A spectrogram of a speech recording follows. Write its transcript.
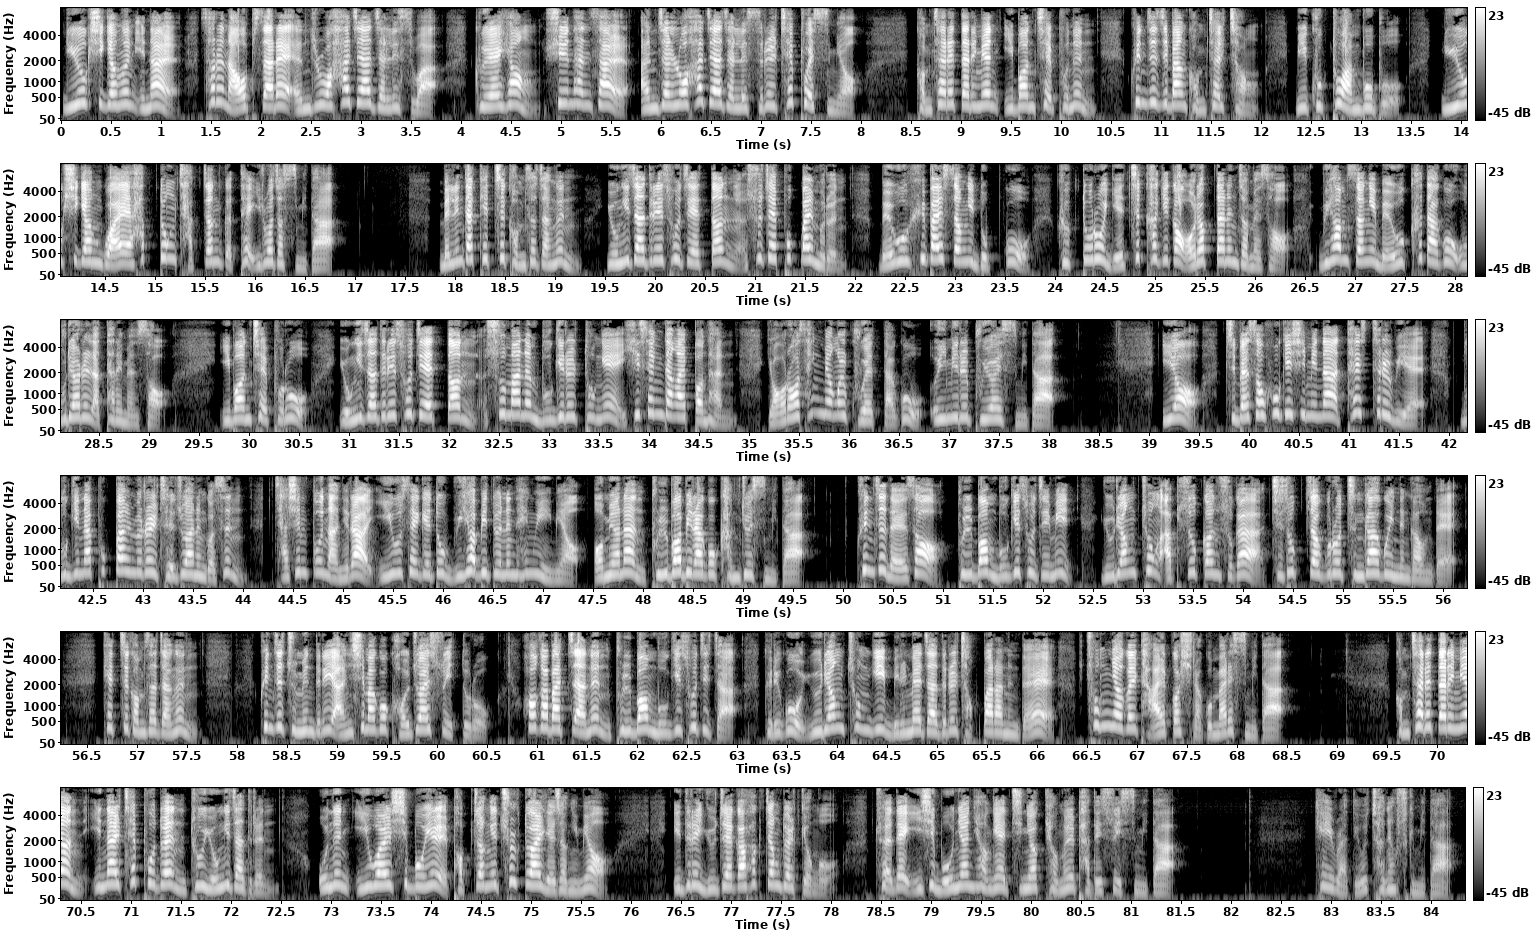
뉴욕시경은 이날 39살의 앤드로 하지아 젤리스와 그의 형 51살 안젤로 하지아 젤리스를 체포했으며 검찰에 따르면 이번 체포는 퀸즈 지방 검찰청, 미 국토안보부, 뉴욕시경과의 합동 작전 끝에 이루어졌습니다. 멜린다 캐츠 검사장은 용의자들이 소지했던 수제 폭발물은 매우 휘발성이 높고 극도로 예측하기가 어렵다는 점에서 위험성이 매우 크다고 우려를 나타내면서 이번 체포로 용의자들이 소지했던 수많은 무기를 통해 희생당할 뻔한 여러 생명을 구했다고 의미를 부여했습니다. 이어 집에서 호기심이나 테스트를 위해 무기나 폭발물을 제조하는 것은 자신뿐 아니라 이웃에게도 위협이 되는 행위이며 엄연한 불법이라고 강조했습니다. 퀸즈 내에서 불법 무기 소지 및 유령총 압수 건수가 지속적으로 증가하고 있는 가운데 캐츠 검사장은 퀸즈 주민들이 안심하고 거주할 수 있도록 허가받지 않은 불법 무기 소지자 그리고 유령 총기 밀매자들을 적발하는 데 총력을 다할 것이라고 말했습니다. 검찰에 따르면 이날 체포된 두 용의자들은 오는 2월 15일 법정에 출두할 예정이며 이들의 유죄가 확정될 경우 최대 25년형의 징역형을 받을 수 있습니다. K라디오 전영숙입니다.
